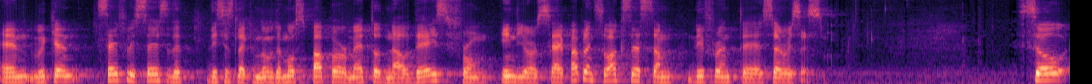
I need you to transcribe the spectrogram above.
And we can safely say that this is like the most popular method nowadays from in your CI pipeline to access some different uh, services. So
